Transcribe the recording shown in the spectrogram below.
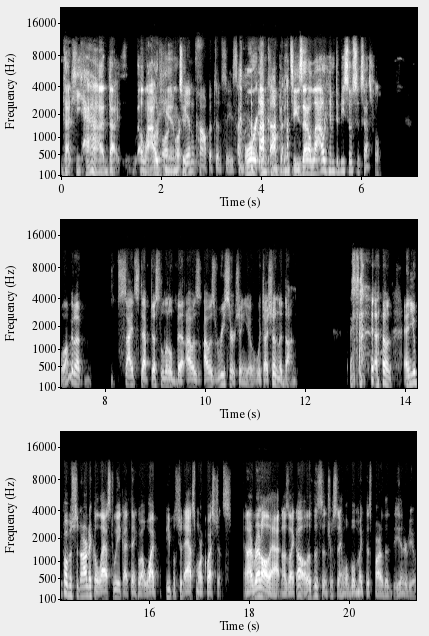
that he had that allowed or, him or to incompetencies or incompetencies that allowed him to be so successful? Well, I'm going to sidestep just a little bit. I was I was researching you, which I shouldn't have done. and you published an article last week, I think, about why people should ask more questions. And I read all that and I was like, oh, this is interesting. Well, we'll make this part of the, the interview.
